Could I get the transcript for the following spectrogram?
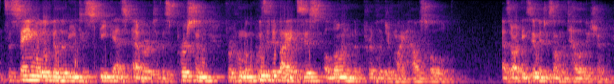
It's the same old ability to speak as ever to this person for whom acquisitive I exist alone in the privilege of my household, as are these images on the television,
